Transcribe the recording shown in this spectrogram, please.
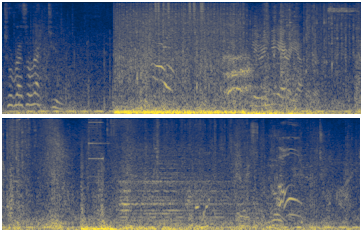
to resurrect you. Clearing the area. There is nowhere oh. to hide.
